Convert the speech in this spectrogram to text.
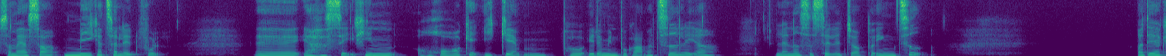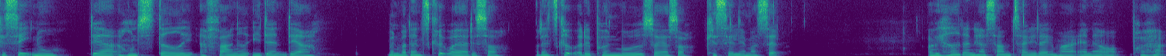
som er så mega talentfuld. Øh, jeg har set hende rokke igennem på et af mine programmer tidligere, landede sig selv et job på ingen tid. Og det jeg kan se nu, det er, at hun stadig er fanget i den der, men hvordan skriver jeg det så? Hvordan skriver jeg det på en måde, så jeg så kan sælge mig selv? Og vi havde den her samtale i dag, mig og Anna, om, prøv at høre,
